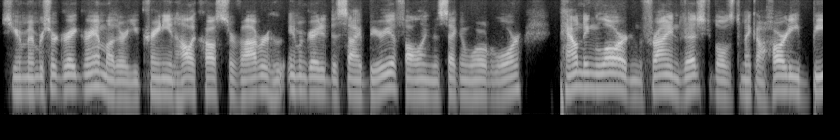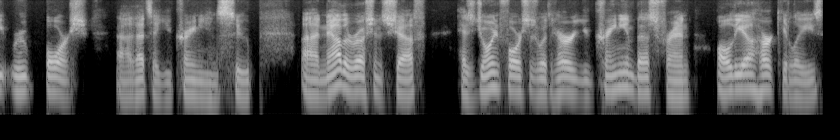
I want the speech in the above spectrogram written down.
She remembers her great grandmother, a Ukrainian Holocaust survivor who immigrated to Siberia following the Second World War, pounding lard and frying vegetables to make a hearty beetroot borscht. Uh, that's a Ukrainian soup. Uh, now the Russian chef has joined forces with her Ukrainian best friend, Olia Hercules,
